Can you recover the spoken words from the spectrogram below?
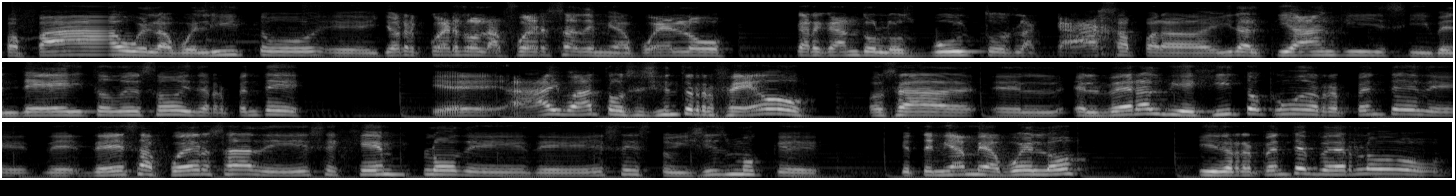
papá o el abuelito, eh, yo recuerdo la fuerza de mi abuelo cargando los bultos, la caja para ir al tianguis y vender y todo eso, y de repente, eh, ay, vato, se siente re feo. O sea, el, ver al viejito como de repente de, esa fuerza, de ese ejemplo, de, ese estoicismo que, tenía mi abuelo, y de repente verlo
